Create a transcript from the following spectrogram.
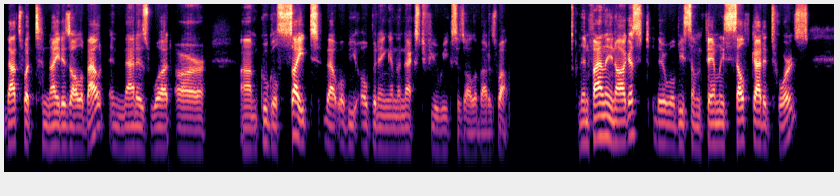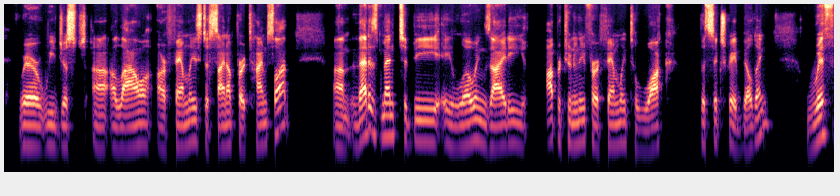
that's what tonight is all about, and that is what our um, Google site that will be opening in the next few weeks is all about as well. And then finally in August, there will be some family self-guided tours where we just uh, allow our families to sign up for a time slot. Um, that is meant to be a low anxiety opportunity for a family to walk the sixth grade building with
